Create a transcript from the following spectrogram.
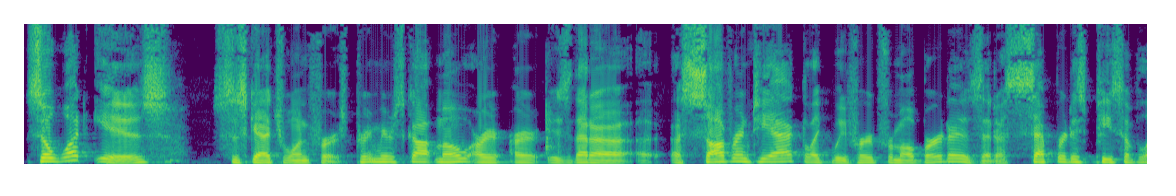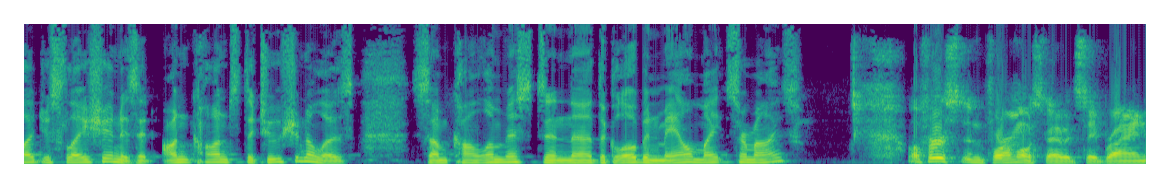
So, what is Saskatchewan first? Premier Scott Moe, are, are, is that a, a sovereignty act like we've heard from Alberta? Is it a separatist piece of legislation? Is it unconstitutional, as some columnists in uh, the Globe and Mail might surmise? Well, first and foremost, I would say, Brian,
